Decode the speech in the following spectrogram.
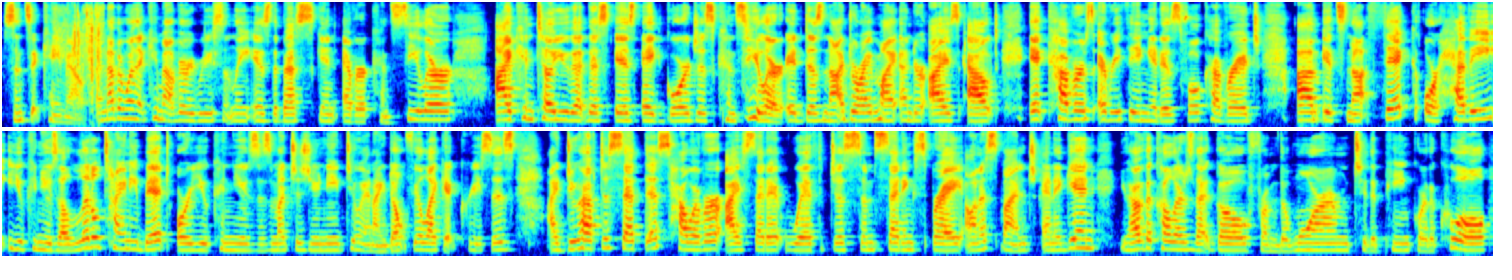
since it came out another one that came out very recently is the best skin ever concealer I can tell you that this is a gorgeous concealer. It does not dry my under eyes out. It covers everything. It is full coverage. Um, it's not thick or heavy. You can use a little tiny bit or you can use as much as you need to and I don't feel like it creases. I do have to set this. However, I set it with just some setting spray on a sponge. And again, you have the colors that go from the warm to the pink or the cool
